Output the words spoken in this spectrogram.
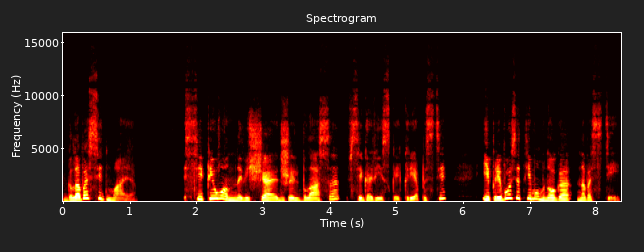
Глава седьмая. Сипион навещает Жильбласа в Сигавийской крепости и привозит ему много новостей.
